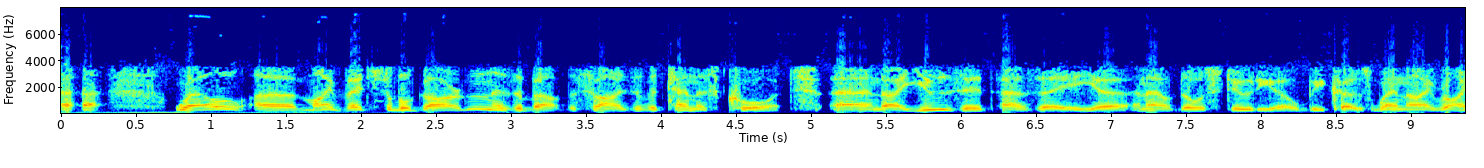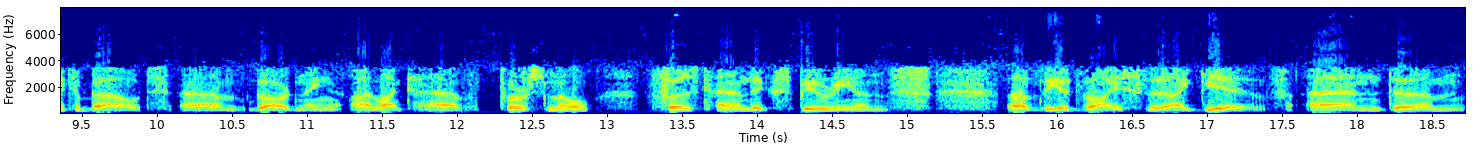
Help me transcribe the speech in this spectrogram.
well, uh, my vegetable garden is about the size of a tennis court, and I use it as a uh, an outdoor studio because when I write about um, gardening, I like to have personal, first-hand experience of the advice that I give, and um,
